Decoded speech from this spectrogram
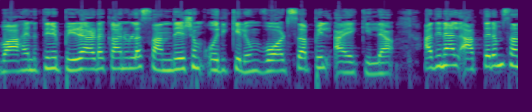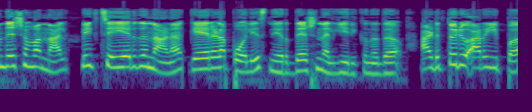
വാഹനത്തിന് പിഴ അടക്കാനുള്ള സന്ദേശം ഒരിക്കലും വാട്സാപ്പിൽ അയക്കില്ല. അതിനാൽ അത്തരം സന്ദേശം വന്നാൽ ക്ലിക്ക് ചെയ്യരുതെന്നാണ് കേരള പോലീസ് നിർദ്ദേശം നൽകിയിരിക്കുന്നത്. അടുത്തൊരു അറിയിപ്പ്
